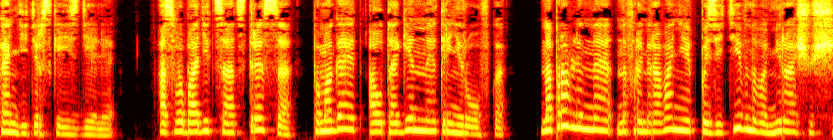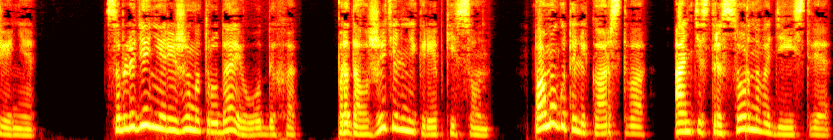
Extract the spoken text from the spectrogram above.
кондитерские изделия. Освободиться от стресса помогает аутогенная тренировка, направленная на формирование позитивного мироощущения, соблюдение режима труда и отдыха, продолжительный крепкий сон. Помогут и лекарства антистрессорного действия.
